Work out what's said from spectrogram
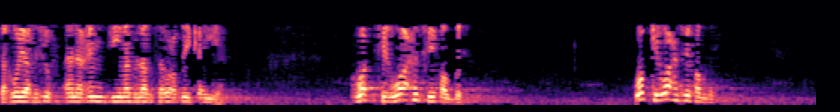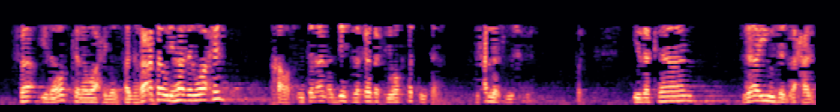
تقول يا أخي شوف أنا عندي مبلغ سأعطيك إياه. وكل واحد في قبضه وكل واحد في قبضه فإذا وكل واحدا فدفعته لهذا الواحد خلاص أنت الآن أديت زكاتك في وقتك انتهى. انحلت المشكلة. طيب. إذا كان لا يوجد أحد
